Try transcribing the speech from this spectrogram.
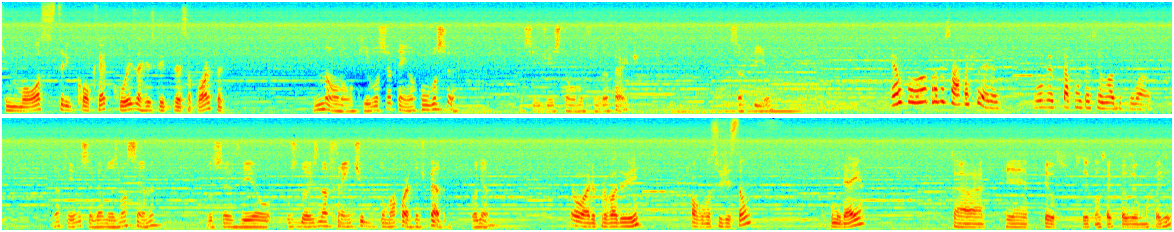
que mostre qualquer coisa a respeito dessa porta? Não, não que você tenha com você. Vocês já estão no fim da tarde. Safia, eu vou atravessar a cachoeira. Vou ver o que tá acontecendo lá do outro lado. ok, você vê a mesma cena. Você vê os dois na frente de uma porta de pedra, olhando. Eu olho pro Badui. Alguma sugestão? Alguma ideia? Tá, é. Matheus, você consegue fazer alguma coisa aí?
